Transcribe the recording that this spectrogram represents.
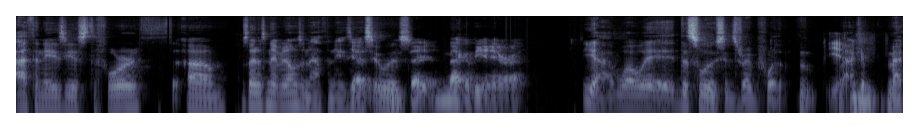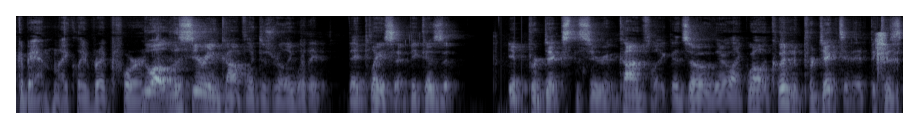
Athanasius the Fourth. Um, was that his name? No, It wasn't Athanasius. Yeah, it was the Maccabean era. yeah. Well, it, the Seleucids right before the Yeah. Macca- Maccabean, likely right before. Well, the Syrian conflict is really where they, they place it because it predicts the Syrian conflict. And so they're like, well, it couldn't have predicted it because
